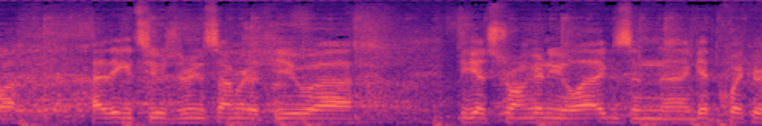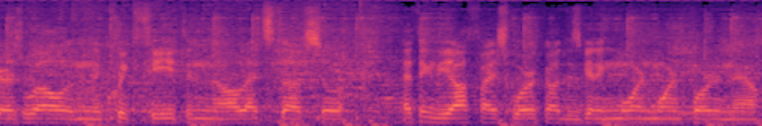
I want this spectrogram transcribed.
uh, I think it's huge during the summer that you uh, you get stronger in your legs and uh, get quicker as well, and the quick feet and all that stuff. So I think the off-ice workout is getting more and more important now.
